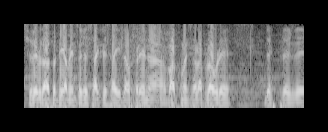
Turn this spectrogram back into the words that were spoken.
celebrar pràcticament tots els actes. Ahir l'ofrena va començar a ploure després de,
